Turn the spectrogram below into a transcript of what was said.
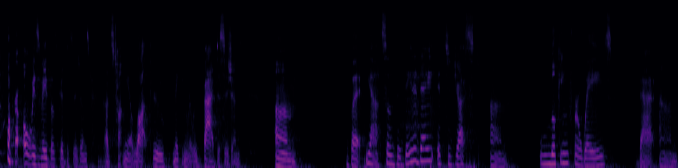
or always made those good decisions. God's taught me a lot through making really bad decisions. Um, but yeah, so the day to day, it's just um, looking for ways that um,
